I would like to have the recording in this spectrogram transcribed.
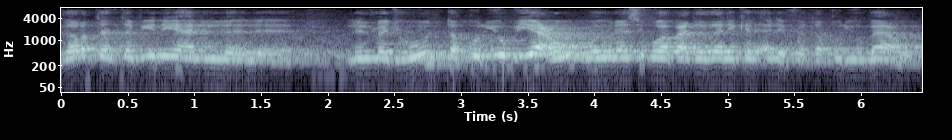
إذا أردت أن تبنيها لل- للمجهول تقول يبيع ويناسبها بعد ذلك الألف فتقول يباع.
